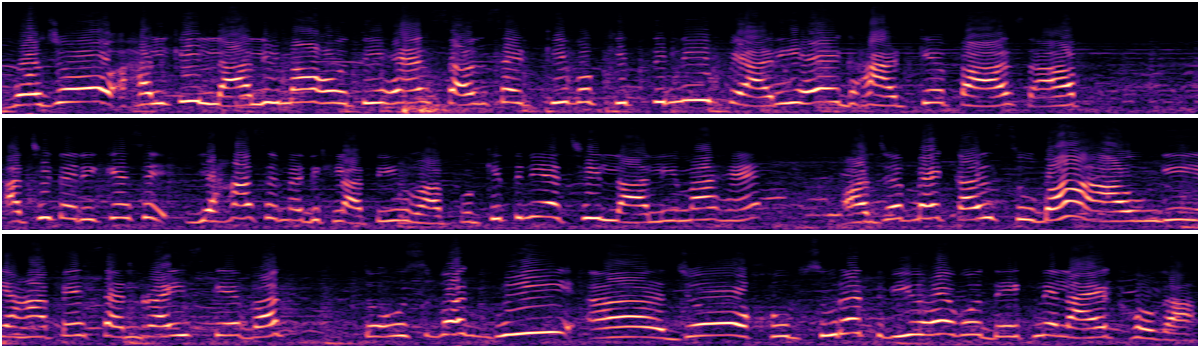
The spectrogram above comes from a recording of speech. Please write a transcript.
वो जो हल्की लालिमा होती है सनसेट की, वो कितनी प्यारी है घाट के पास। आप अच्छी तरीके से यहाँ से मैं दिखलाती हूँ आपको। कितनी अच्छी लालिमा है। और जब मैं कल सुबह आऊँगी यहाँ पे सनराइज के वक्त तो उस वक्त भी जो खूबसूरत व्यू है, वो देखने लायक होगा।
